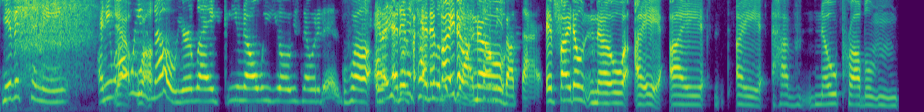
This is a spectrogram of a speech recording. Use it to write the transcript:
give it to me and you yeah, always well, know. You're like, you know, you always know what it is. Well, and, and if and if I don't know about that, if I don't know, I I I have no problem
